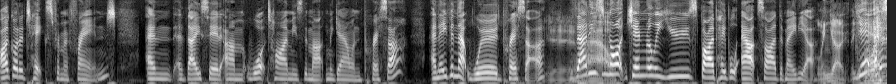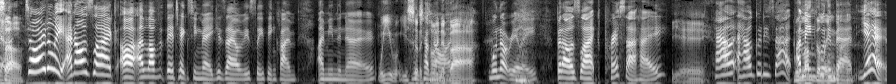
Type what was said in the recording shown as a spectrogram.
I got a text from a friend and they said, um, What time is the Mark McGowan presser? And even that word presser, that is Wow. not generally used by people outside the media. lingo. Yeah, lingo. Totally. And I was like, oh, I love that they're texting me because they obviously think I'm I'm in the know. Well, you you sort Which of I'm kind of are. Well, not really, but I was like, presser, hey, Yeah. how how good is that? We I mean, the good and bad. Yeah,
